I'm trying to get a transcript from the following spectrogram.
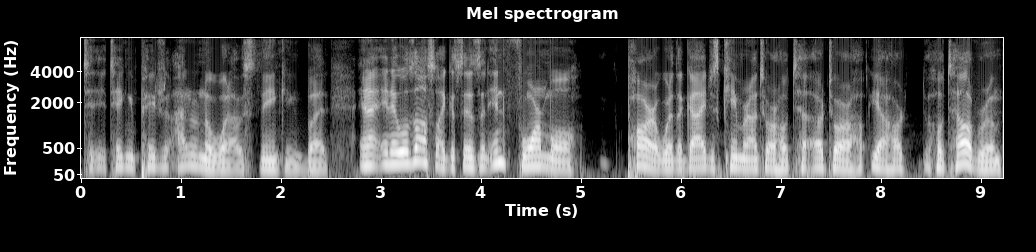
t- taking pictures. I don't know what I was thinking, but and I, and it was also like I said, it was an informal part where the guy just came around to our hotel to our yeah our hotel room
